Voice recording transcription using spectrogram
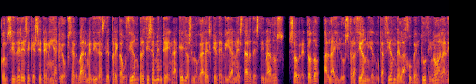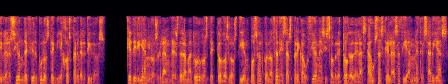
Considérese que se tenía que observar medidas de precaución precisamente en aquellos lugares que debían estar destinados, sobre todo, a la ilustración y educación de la juventud y no a la diversión de círculos de viejos pervertidos. ¿Qué dirían los grandes dramaturgos de todos los tiempos al conocer esas precauciones y sobre todo de las causas que las hacían necesarias?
